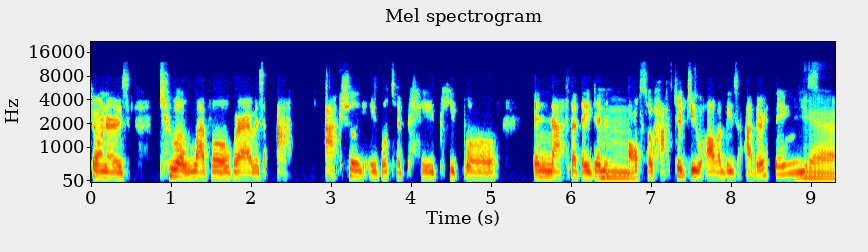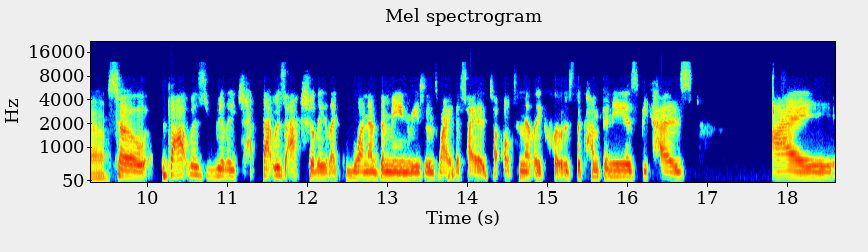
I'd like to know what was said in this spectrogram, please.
donors to a level where i was actually able to pay people enough that they didn't mm. also have to do all of these other things. Yeah. So that was really ch- that was actually like one of the main reasons why I decided to ultimately close the company is because I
